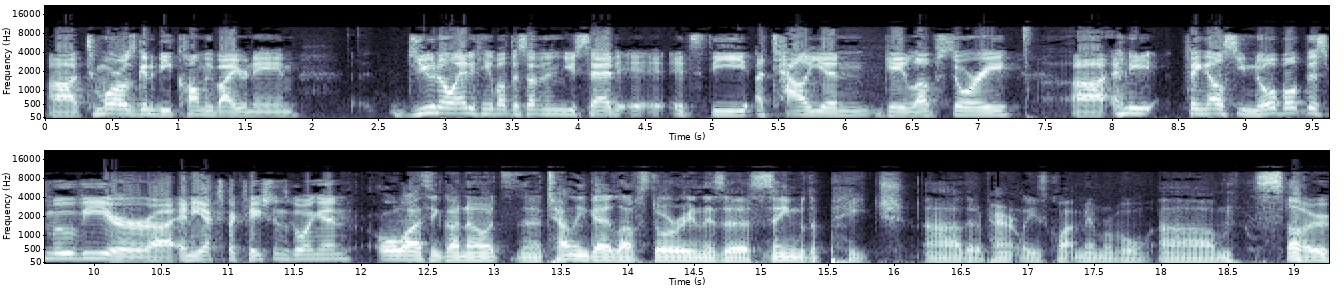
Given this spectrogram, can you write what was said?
Uh, tomorrow is going to be Call Me by Your Name. Do you know anything about this other than you said i- i- it's the Italian gay love story? Uh, anything else you know about this movie or uh, any expectations going in? all I think I know it's an Italian gay love story, and there's a scene with a peach uh, that apparently is quite memorable. Um, so,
